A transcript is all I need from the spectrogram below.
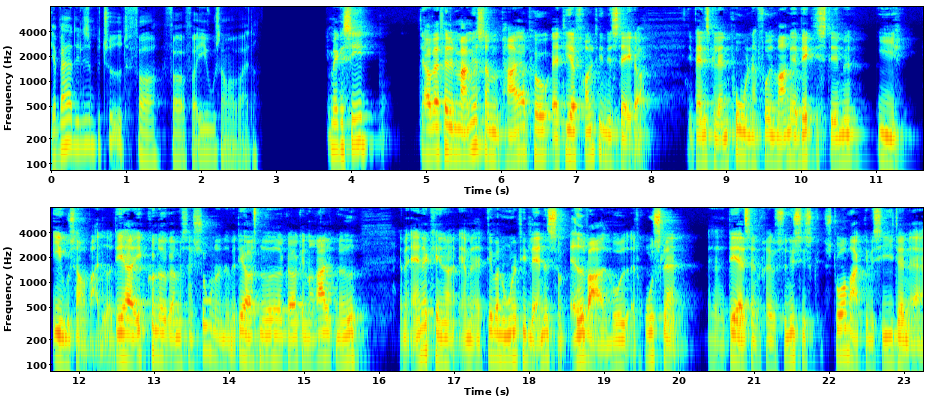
ja, hvad har det ligesom betydet for, for, for EU-samarbejdet? Man kan sige, der er i hvert fald mange, som peger på, at de her frontlinjestater, de baltiske lande, Polen, har fået en meget mere vigtig stemme i EU-samarbejdet. Og det har ikke kun noget at gøre med sanktionerne, men det har også noget at gøre generelt med, at man anerkender, at det var nogle af de lande, som advarede mod, at Rusland, øh, det er altså en revisionistisk stormagt, det vil sige, den er,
